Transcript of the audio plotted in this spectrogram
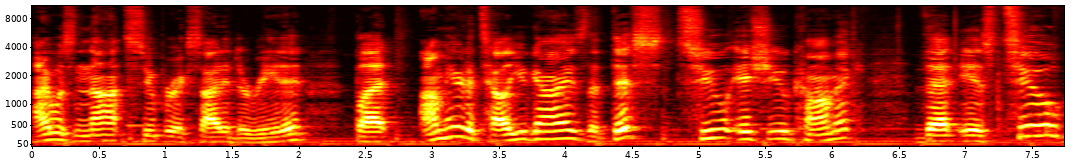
I was not super excited to read it, but I'm here to tell you guys that this two issue comic that is two,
